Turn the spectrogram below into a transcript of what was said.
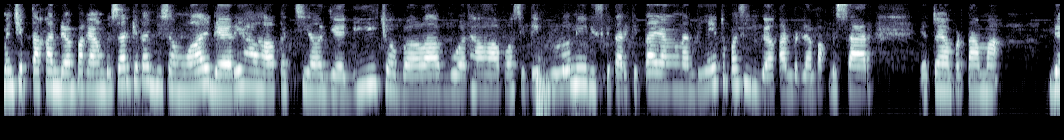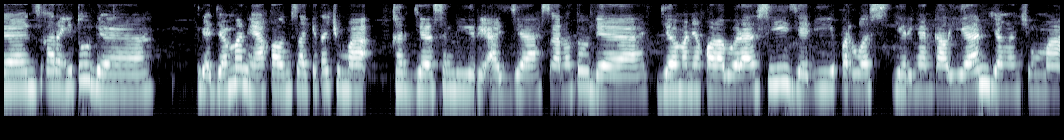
menciptakan dampak yang besar, kita bisa mulai dari hal-hal kecil. Jadi, cobalah buat hal-hal positif dulu nih di sekitar kita yang nantinya itu pasti juga akan berdampak besar. Itu yang pertama. Dan sekarang itu udah nggak zaman ya kalau misalnya kita cuma kerja sendiri aja. Sekarang tuh udah zamannya kolaborasi, jadi perluas jaringan kalian, jangan cuma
